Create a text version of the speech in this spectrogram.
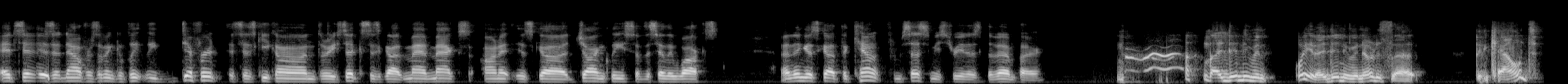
it says it now for something completely different. It says KeyCon 36. It's got Mad Max on it. It's got John Cleese of the Silly Walks. I think it's got the Count from Sesame Street as the vampire. I didn't even wait. I didn't even notice that. The count.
